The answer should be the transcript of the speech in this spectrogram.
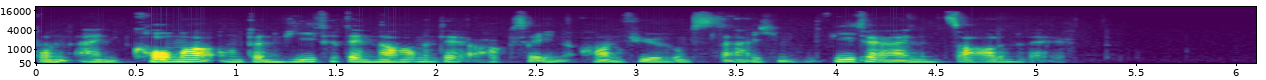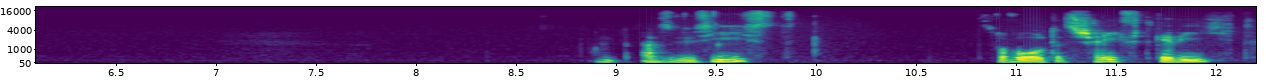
dann ein Komma und dann wieder den Namen der Achse in Anführungszeichen und wieder einen Zahlenwert. Und also du siehst sowohl das Schriftgewicht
